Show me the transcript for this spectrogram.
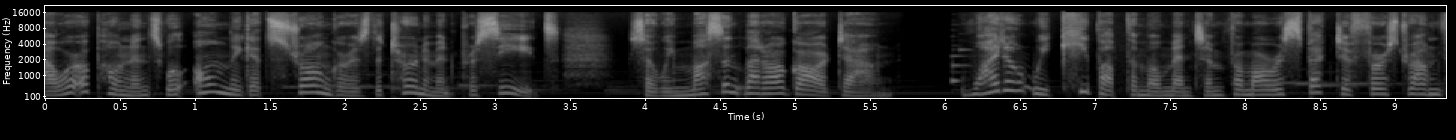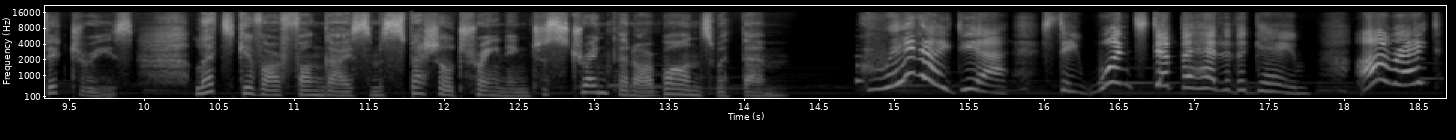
Our opponents will only get stronger as the tournament proceeds, so we mustn't let our guard down. Why don't we keep up the momentum from our respective first round victories? Let's give our fungi some special training to strengthen our bonds with them. Great idea! Stay one step ahead of the game. All right,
